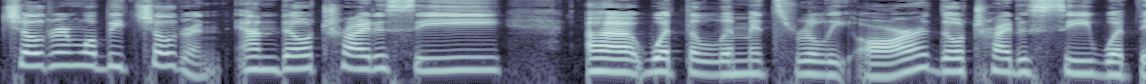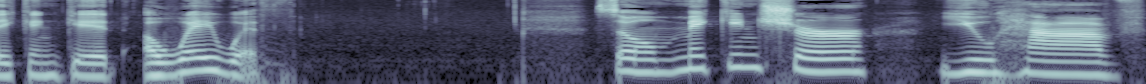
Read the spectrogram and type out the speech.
children will be children and they'll try to see uh, what the limits really are. They'll try to see what they can get away with so making sure you have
